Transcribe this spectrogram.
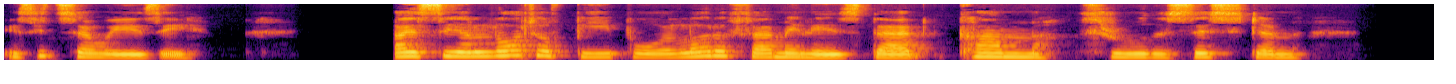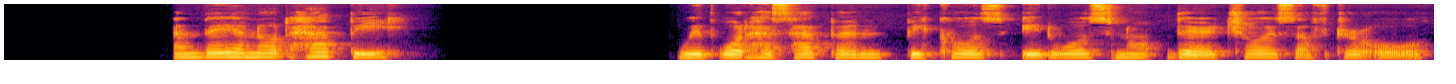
Is it so easy? I see a lot of people, a lot of families that come through the system and they are not happy with what has happened because it was not their choice after all.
